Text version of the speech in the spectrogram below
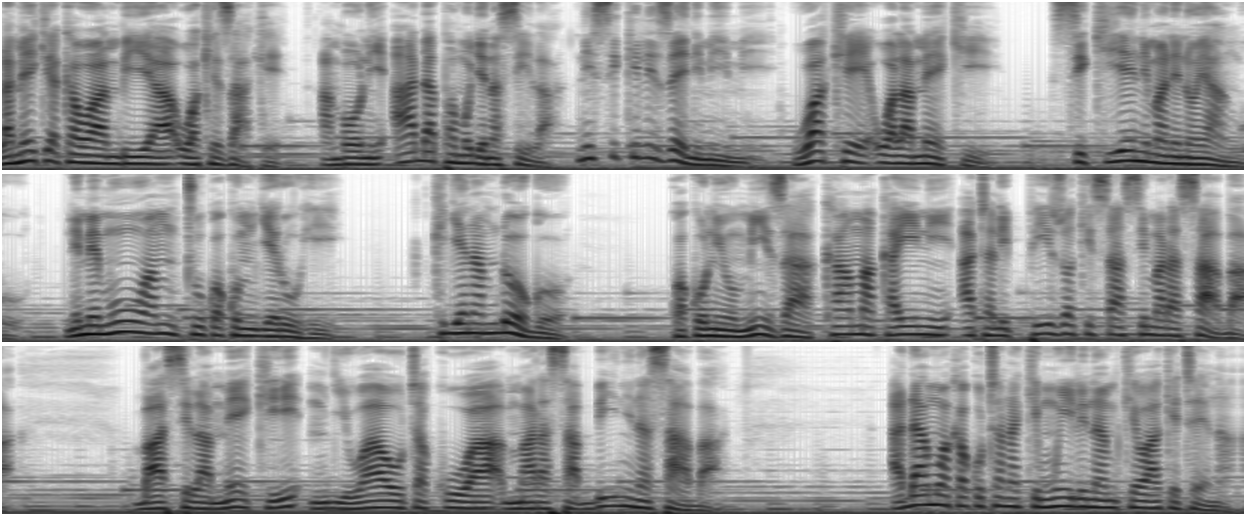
Lameki akawaambia wake zake, ambao ni Ada pamoja na Sila, nisikilizeni mimi. Wake wa Lameki, sikieni maneno yangu. Nimemuua mtu kwa kumjeruhi, kijana mdogo kwa kuniumiza. Kama Kaini atalipizwa kisasi mara saba, basi Lameki mji wao utakuwa mara sabini na saba. Adamu akakutana kimwili na mke wake tena,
